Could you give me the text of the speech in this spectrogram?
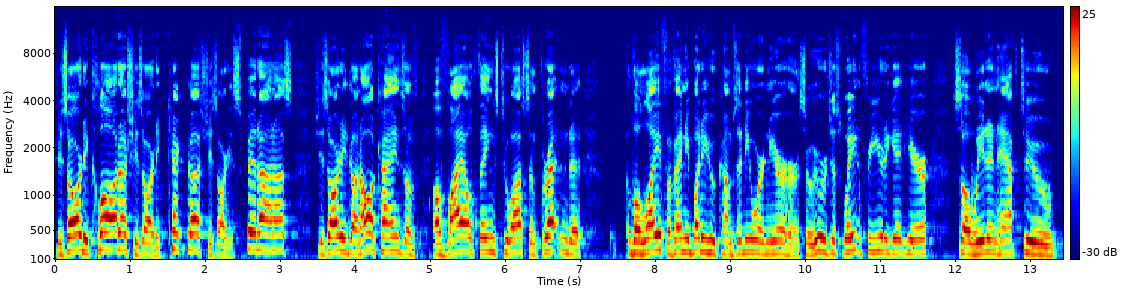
She's already clawed us, she's already kicked us, she's already spit on us, she's already done all kinds of, of vile things to us and threatened the life of anybody who comes anywhere near her. So we were just waiting for you to get here so we didn't have to,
